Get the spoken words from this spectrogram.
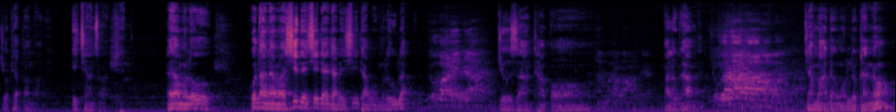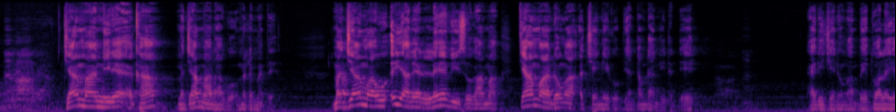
ကြော်ဖြတ်သွားမှာပဲအေးချမ်းစွာဖြစ်ဒါကြောင့်မလို့ကိုယ်တန်လာမှာရှိတဲ့ရှိတိုက်တာတွေရှိထားဖို့မလိုဘူးလားလိုပါတယ်ဗျာကြိုးစားထားပေါ့မှန်ပါပါဗျာဘာလို့ထားမလဲကျိုးစားပါပါဗျာကျမ်းမာတော့ကိုလွတ်တယ်နော်မှန်ပါဗျာကျမ်းမာနေတဲ့အခါမကျမ်းမာတာကိုအမတ်တမဲ့ပဲ မကျမ်းမာဘူးအဲ့ရလဲလဲပြီဆိုကမှကျမ်းမာတော့ကအချိန်တွေကိုပြန်တောင်းတနေတတ်တယ်အဲ့ဒီချိန်တော့ကဘယ်သွားလဲရ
